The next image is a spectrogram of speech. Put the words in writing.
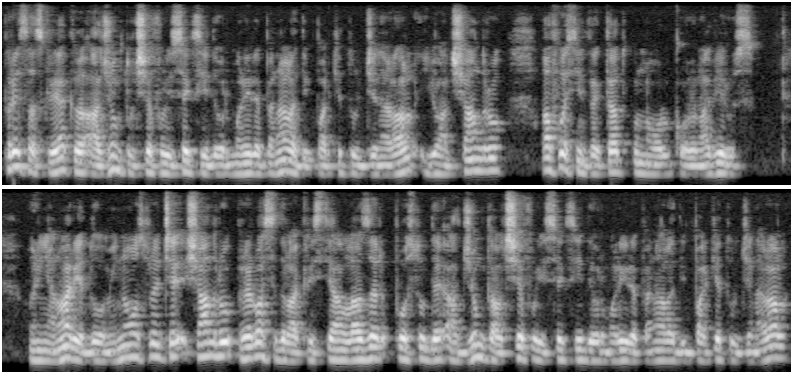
presa scria că adjunctul șefului secției de urmărire penală din parchetul general, Ioan Șandru, a fost infectat cu noul coronavirus. În ianuarie 2019, Șandru preluase de la Cristian Lazar postul de adjunct al șefului secției de urmărire penală din parchetul general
